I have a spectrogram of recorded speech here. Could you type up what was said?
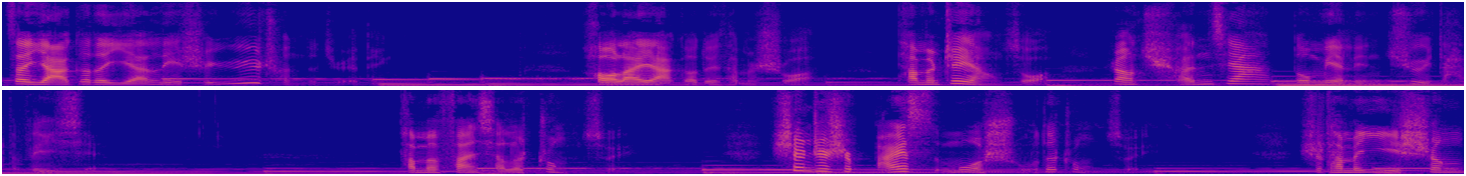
在雅各的眼里是愚蠢的决定。后来雅各对他们说：“他们这样做让全家都面临巨大的危险。他们犯下了重罪，甚至是百死莫赎的重罪，是他们一生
